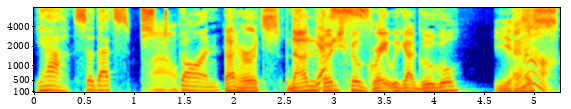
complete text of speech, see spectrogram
Yeah, so that's psh, Wow. gone. That hurts. Now don't you feel great? We got Google. Yes.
